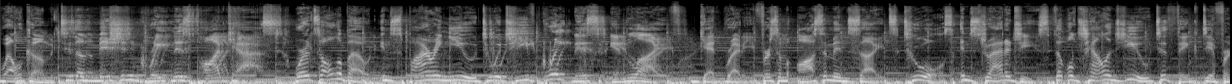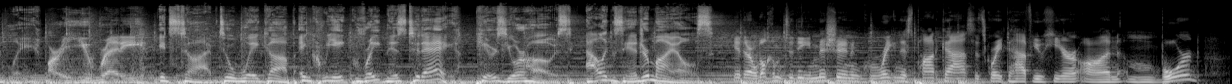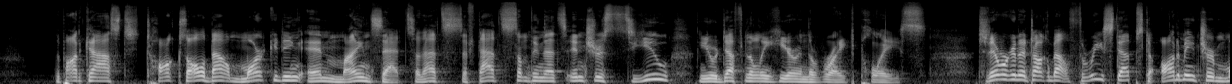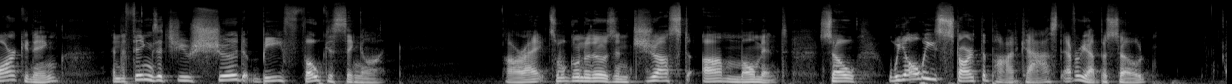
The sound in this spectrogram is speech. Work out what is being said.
Welcome to the Mission Greatness Podcast, where it's all about inspiring you to achieve greatness in life. Get ready for some awesome insights, tools, and strategies that will challenge you to think differently. Are you ready? It's time to wake up and create greatness today. Here's your host, Alexander Miles. Hey there, welcome to the Mission Greatness Podcast. It's great to have you here on board. The podcast talks all about marketing and mindset. So that's if that's something that interests you, you are definitely here in the right place. Today we're going to talk about three steps to automate your marketing and the things that you should be focusing on. All right, so we'll go into those in just a moment. So, we always start the podcast every episode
